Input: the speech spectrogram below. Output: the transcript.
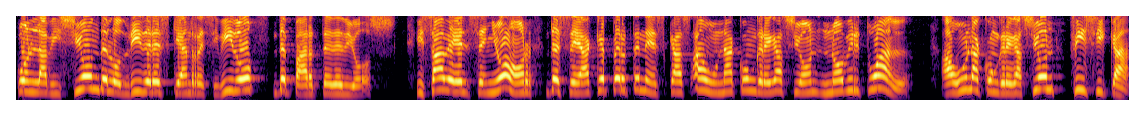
con la visión de los líderes que han recibido de parte de Dios. Y sabe, el Señor desea que pertenezcas a una congregación no virtual, a una congregación física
